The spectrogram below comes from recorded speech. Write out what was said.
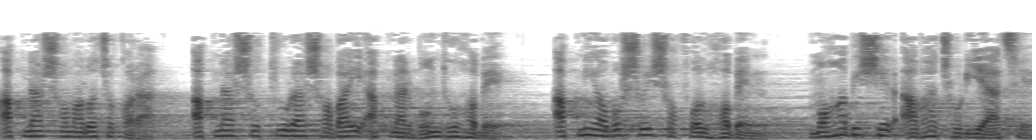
আপনার সমালোচকরা আপনার শত্রুরা সবাই আপনার বন্ধু হবে। আপনি অবশ্যই সফল হবেন। মহাবিশ্বের আভা ছড়িয়ে আছে।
